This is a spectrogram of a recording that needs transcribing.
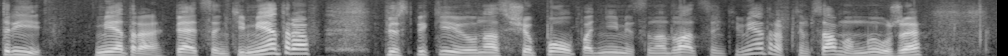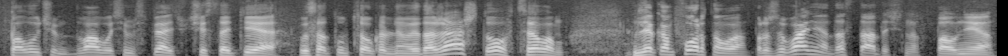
3 метра 5 сантиметров. В перспективе у нас еще пол поднимется на 20 сантиметров. Тем самым мы уже получим 2,85 в чистоте высоту цокольного этажа, что в целом для комфортного проживания достаточно вполне.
